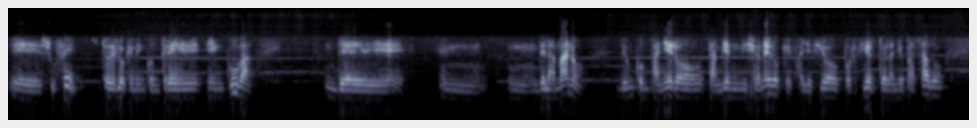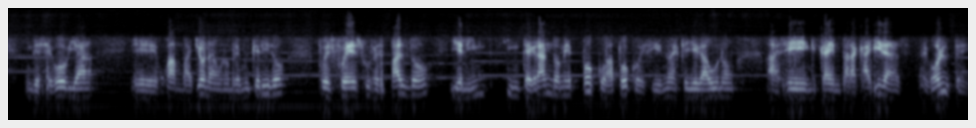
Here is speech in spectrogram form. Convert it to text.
eh, su fe. Entonces lo que me encontré en Cuba de, de la mano de un compañero también misionero que falleció, por cierto, el año pasado, de Segovia, eh, Juan Bayona, un hombre muy querido, pues fue su respaldo y el integrándome poco a poco, es decir, no es que llega uno así que cae en paracaídas de golpe,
